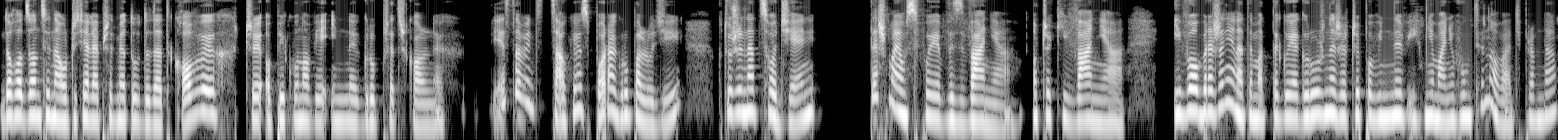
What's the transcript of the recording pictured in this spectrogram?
dochodzący nauczyciele przedmiotów dodatkowych czy opiekunowie innych grup przedszkolnych. Jest to więc całkiem spora grupa ludzi, którzy na co dzień też mają swoje wyzwania, oczekiwania i wyobrażenia na temat tego, jak różne rzeczy powinny w ich mniemaniu funkcjonować, prawda?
